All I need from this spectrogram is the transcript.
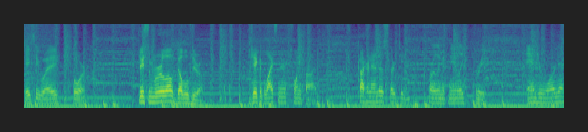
Casey Way, four. Jason Murillo, double zero. Jacob Leisner, 25. Kai Hernandez, 13. Harley McNeely, 3. Andrew Morgan,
